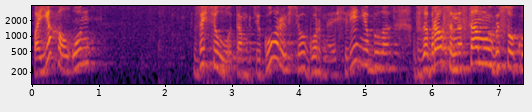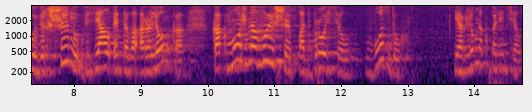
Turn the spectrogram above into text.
Поехал он за село, там, где горы, все, горное селение было, взобрался на самую высокую вершину, взял этого орленка, как можно выше подбросил в воздух, и орленок полетел.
